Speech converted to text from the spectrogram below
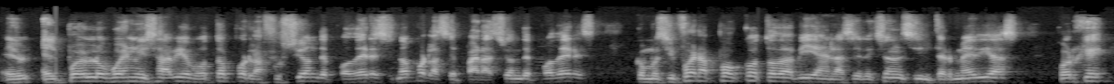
el, el, pueblo bueno y sabio votó por la fusión de poderes y no por la separación de poderes. Como si fuera poco, todavía en las elecciones intermedias, Jorge,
